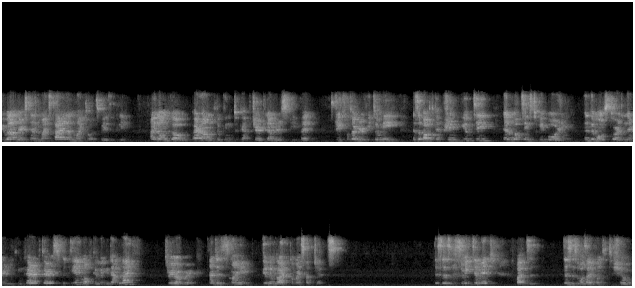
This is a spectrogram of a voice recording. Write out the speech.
you will understand my style and my thoughts, basically. I don't go around looking to capture glamorous people. Street photography, to me, is about capturing beauty in what seems to be boring, and the most ordinary looking characters, with the aim of giving them life through your work and this is my aim, giving life to my subjects. This is a sweet image, but this is what I wanted to show.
